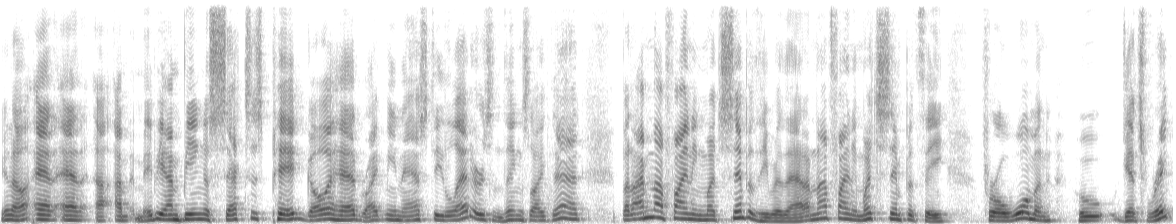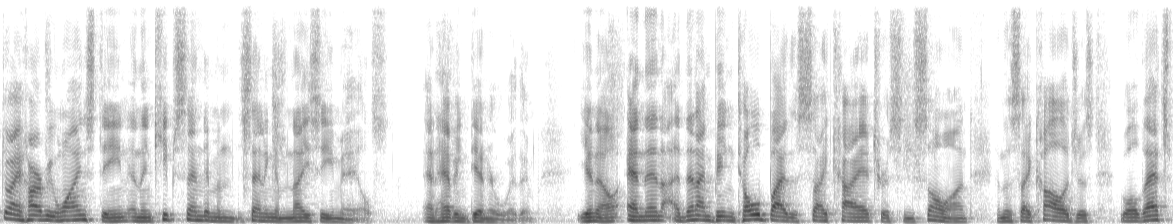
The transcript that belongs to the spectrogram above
You know, and and uh, I'm, maybe I'm being a sexist pig. Go ahead, write me nasty letters and things like that. But I'm not finding much sympathy with that. I'm not finding much sympathy for a woman who gets raped by Harvey Weinstein and then keeps sending him sending him nice emails and having dinner with him. You know, and then and then I'm being told by the psychiatrists and so on and the psychologists, well, that's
